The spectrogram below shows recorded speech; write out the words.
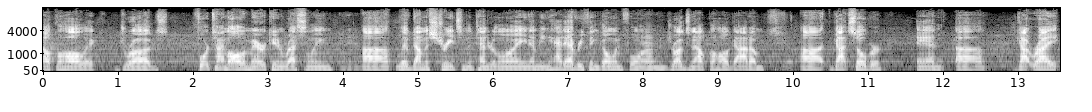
alcoholic, drugs, four-time All-American in wrestling. And- Uh, lived on the streets in the Tenderloin. I mean, had everything going for him. Yeah. Drugs and alcohol got him. Yep. Uh, got sober, and uh, got right,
